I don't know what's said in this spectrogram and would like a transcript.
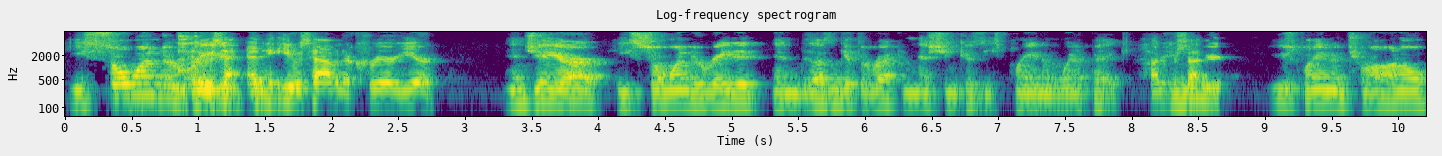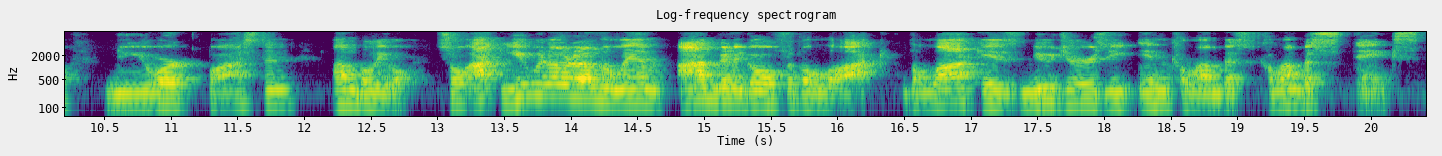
he's so underrated, and, ha- and he was having a career year. And Jr. He's so underrated and doesn't get the recognition because he's playing in Winnipeg. Hundred percent he was playing in Toronto, New York, Boston. Unbelievable. So I, you went out on the limb. I'm going to go for the lock. The lock is New Jersey in Columbus. Columbus stinks.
